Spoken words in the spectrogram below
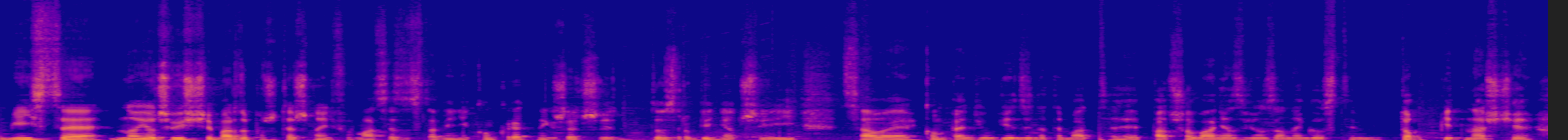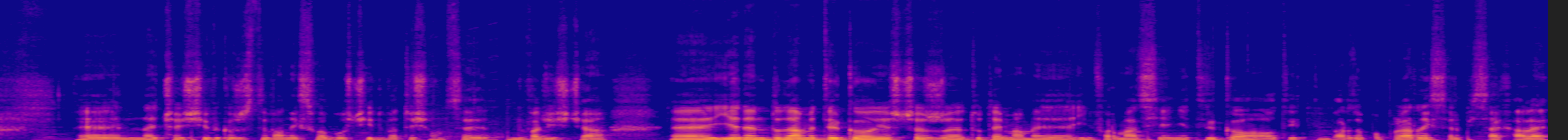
miejsce. No i oczywiście bardzo pożyteczna informacja, zestawienie konkretnych rzeczy do zrobienia, czyli całe kompendium wiedzy na temat patrzowania związanego z tym top 15 E, najczęściej wykorzystywanych słabości 2021. Dodamy tylko jeszcze, że tutaj mamy informacje nie tylko o tych bardzo popularnych serwisach, ale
